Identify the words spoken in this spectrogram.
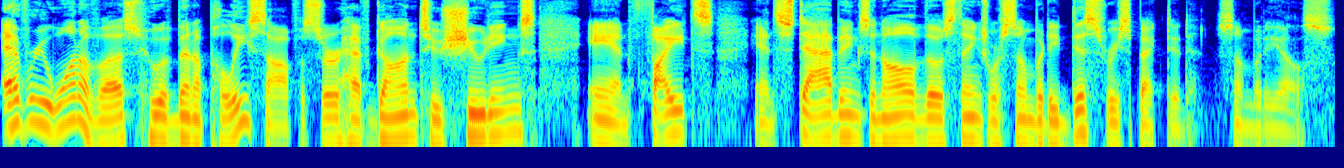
every one of us who have been a police officer have gone to shootings and fights and stabbings and all of those things where somebody disrespected somebody else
